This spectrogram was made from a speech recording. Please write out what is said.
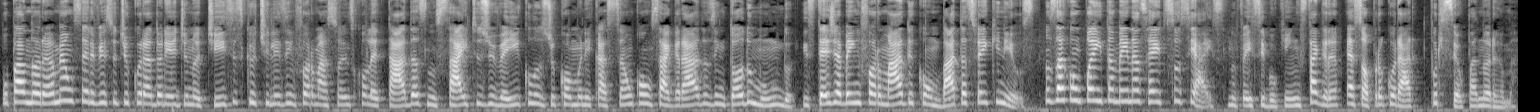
O Panorama é um serviço de curadoria de notícias que utiliza informações coletadas nos sites de veículos de comunicação consagrados em todo o mundo. Esteja bem informado e combata as fake news. Nos acompanhe também nas redes sociais. No Facebook e Instagram é só procurar por seu Panorama.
